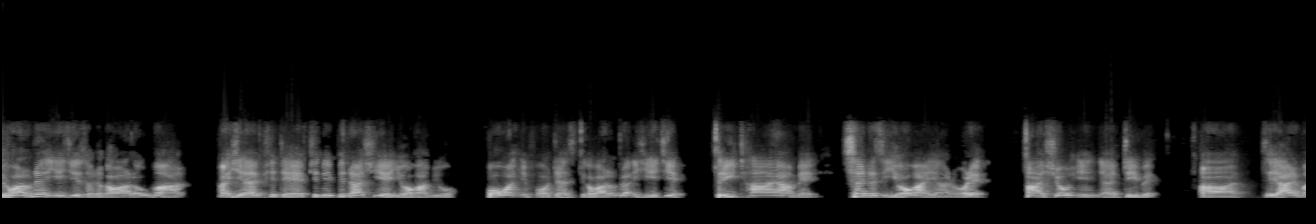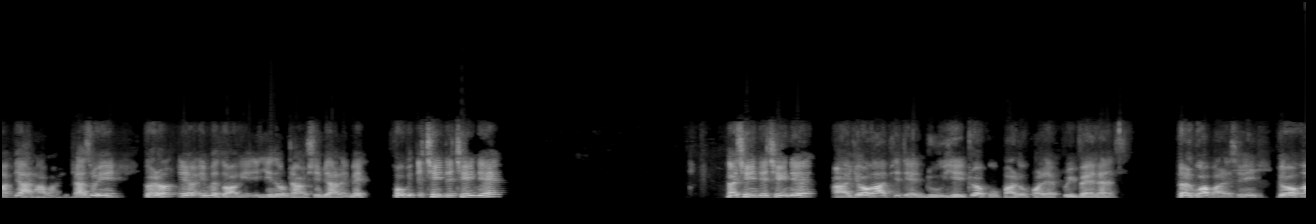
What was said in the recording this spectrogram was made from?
ဒီကမ္ဘာလုံးနဲ့အရေးကြီးဆိုတော့ဒီကမ္ဘာလုံးမှာအရန်ဖြစ်တယ်ဖြစ်လေဖြစ်တာရှိရယောဂမျိုး worldwide importance ဒီကမ္ဘာလုံးအတွက်အရေးကြီးသတိထားရမယ် fantasy ယောဂါတွေကတော့တဲ့ are shown in a table အာဇာတ်ထဲမှာပြထားပါတယ်ဒါဆိုရင်ဘယ်တော့အိမ်မသွားခင်အရင်ဆုံးဒါကိုရှင်းပြလိုက်မယ်ဟုတ်ပြီအချိန်တစ်ချိန်နဲ့အချိန်တစ်ချိန်နဲ့အာယောဂဖြစ်တဲ့လူရေအတွက်ကိုဘာလို့ခေါ်လဲ prevalence နောက်တစ်ခုကဘာလဲဆိုရင်ယောဂ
